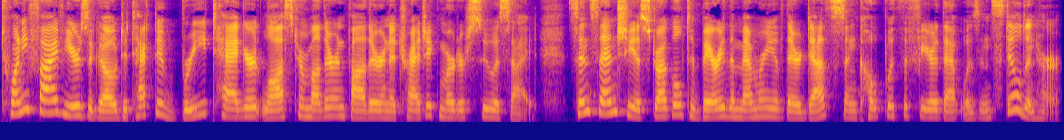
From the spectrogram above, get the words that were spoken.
25 years ago, Detective Bree Taggart lost her mother and father in a tragic murder suicide. Since then, she has struggled to bury the memory of their deaths and cope with the fear that was instilled in her.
